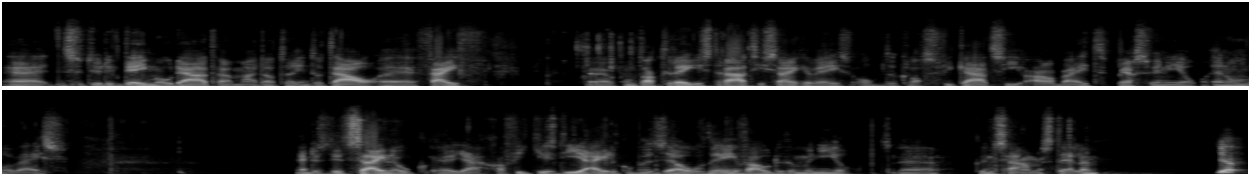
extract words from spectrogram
Uh, dit is natuurlijk demo-data, maar dat er in totaal uh, vijf contactregistraties zijn geweest op de klassificatie arbeid, personeel en onderwijs. En dus dit zijn ook ja, grafiekjes die je eigenlijk op eenzelfde eenvoudige manier op, kunt samenstellen. Ja,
